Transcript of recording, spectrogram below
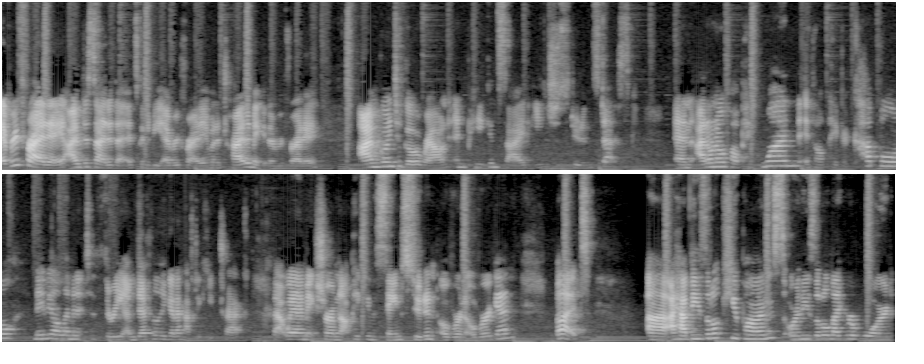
every Friday, I've decided that it's gonna be every Friday. I'm gonna try to make it every Friday. I'm going to go around and peek inside each student's desk. And I don't know if I'll pick one, if I'll pick a couple, maybe I'll limit it to three. I'm definitely gonna have to keep track. That way I make sure I'm not picking the same student over and over again. But uh, I have these little coupons or these little like reward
